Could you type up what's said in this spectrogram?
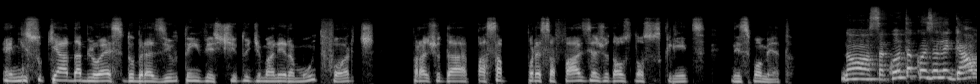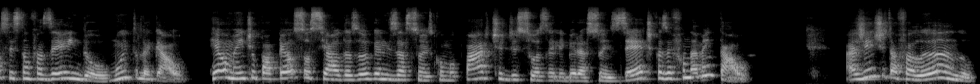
é nisso que a AWS do Brasil tem investido de maneira muito forte para ajudar passar por essa fase e ajudar os nossos clientes nesse momento. Nossa, quanta coisa legal vocês estão fazendo! Muito legal. Realmente, o papel social das organizações como parte de suas deliberações éticas é fundamental. A gente está falando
